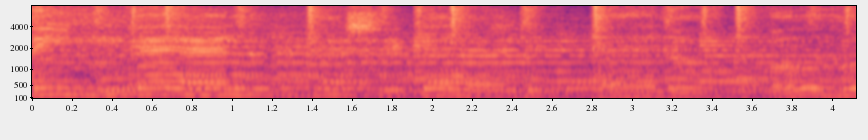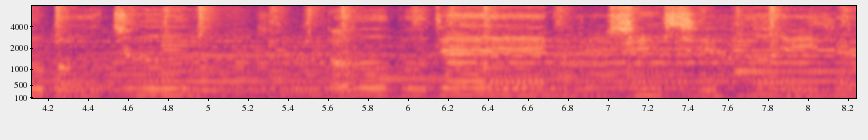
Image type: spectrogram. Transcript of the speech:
দিন গেল মাস গেল গেল বহু বছর। তবু যেন শেষ হয় না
